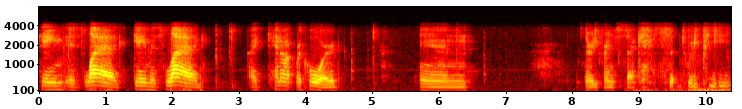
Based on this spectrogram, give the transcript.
Game is lag. Game is lag. I cannot record in 30 frames a second at 20p.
